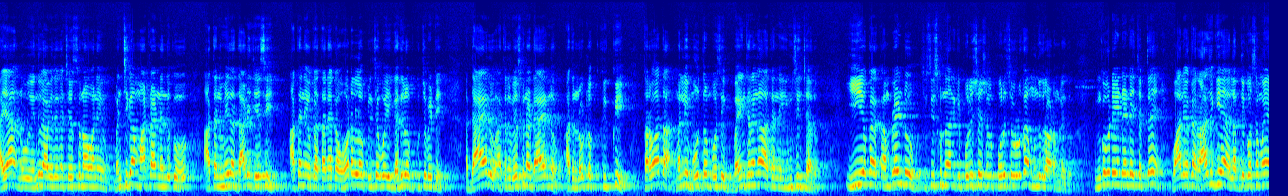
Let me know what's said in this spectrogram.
అయ్యా నువ్వు ఎందుకు ఆ విధంగా చేస్తున్నావు? అని మంచిగా మాట్లాడినందుకు అతని మీద దాడి చేసి అతని యొక్క తన యొక్క హోటల్లో పిలిచబోయి గదిలో కూర్చోబెట్టి ఆ డయరు అతను వేసుకున్న డయర్ను అతని నోట్లో కిక్కి తర్వాత మళ్ళీ మూత్రం పోసి భయంకరంగా అతన్ని హింసించారు. ఈ యొక్క కంప్లైంట్ తీసుకున్న దానికి పోలీస్ స్టేషన్ పోలీసులు కూడా ముందుకు రావడం లేదు. ఇంకొకటి ఏంటంటే చెప్తే వాళ్ళ యొక్క రాజకీయ లబ్ధి కోసమే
